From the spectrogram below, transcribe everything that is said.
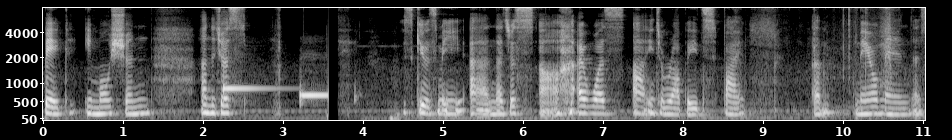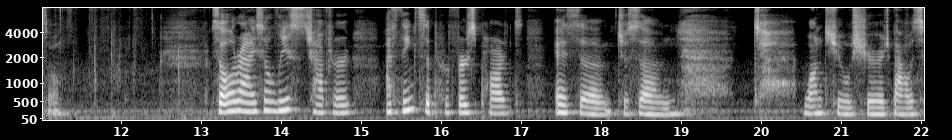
big emotion and just excuse me and I just uh, I was uh, interrupted by a mailman and so so alright so this chapter I think the first part is uh, just um, want to share about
